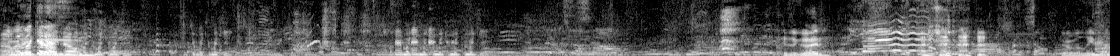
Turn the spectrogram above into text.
Ah, I mean, look at us. Is it good? Yeah. you have a lead one.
